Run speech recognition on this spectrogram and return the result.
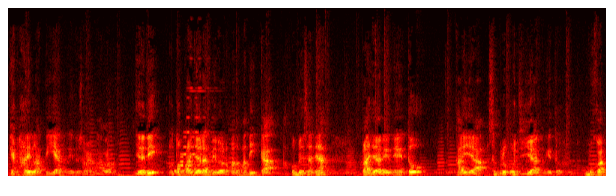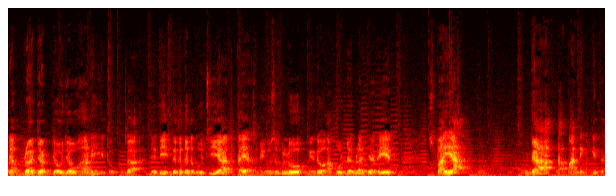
tiap hari latihan gitu sampai malam. Jadi untuk pelajaran di luar matematika, aku biasanya pelajarinnya itu kayak sebelum ujian gitu bukan yang belajar jauh-jauh hari gitu enggak jadi deket-deket ujian kayak seminggu sebelum gitu aku udah belajarin supaya nggak nggak panik gitu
